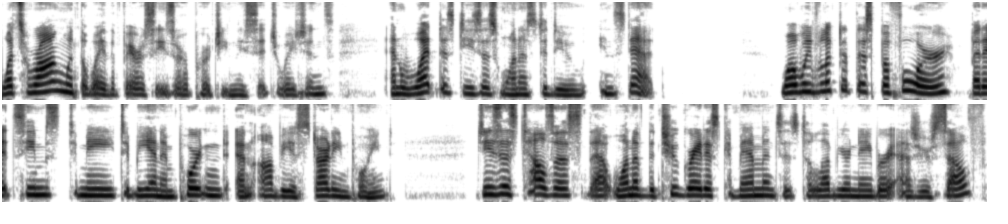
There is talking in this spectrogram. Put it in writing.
What's wrong with the way the Pharisees are approaching these situations? And what does Jesus want us to do instead? Well, we've looked at this before, but it seems to me to be an important and obvious starting point. Jesus tells us that one of the two greatest commandments is to love your neighbor as yourself.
